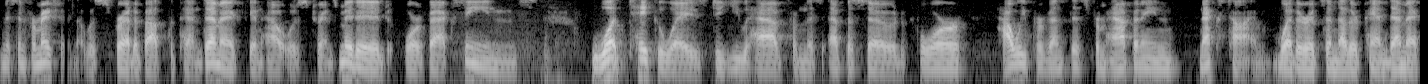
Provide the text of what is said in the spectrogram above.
misinformation that was spread about the pandemic and how it was transmitted or vaccines. What takeaways do you have from this episode for how we prevent this from happening next time, whether it's another pandemic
